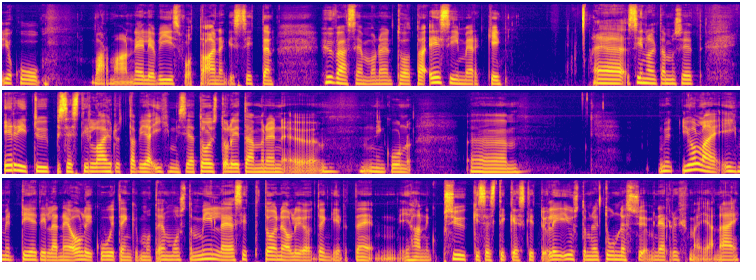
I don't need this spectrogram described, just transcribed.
joku varmaan neljä, viisi vuotta ainakin sitten hyvä semmoinen tuota, esimerkki. Siinä oli tämmöisiä erityyppisesti laihduttavia ihmisiä. Toista oli tämmöinen niin kuin, nyt jollain ihme dietillä ne oli kuitenkin, mutta en muista millä. Ja sitten toinen oli jotenkin, että ne ihan niin kuin psyykkisesti keskittyi, eli just tämmöinen tunnesyöminen ryhmä ja näin.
